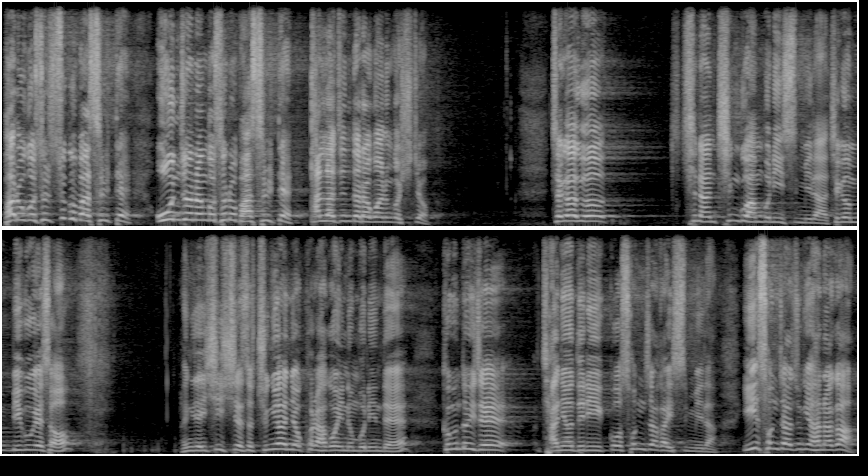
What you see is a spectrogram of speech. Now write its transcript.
바로 그것을 쓰고 봤을 때 온전한 것으로 봤을 때 달라진다라고 하는 것이죠. 제가 그 친한 친구 한 분이 있습니다. 지금 미국에서 굉장히 CC에서 중요한 역할을 하고 있는 분인데 그분도 이제 자녀들이 있고 손자가 있습니다. 이 손자 중에 하나가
